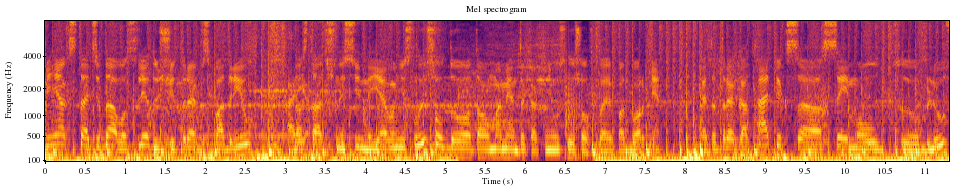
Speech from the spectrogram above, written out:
Меня, кстати, да, вот следующий трек взбодрил Поехали. достаточно сильно. Я его не слышал до того момента, как не услышал в твоей подборке. Это трек от Apex э, Same Old Blues.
